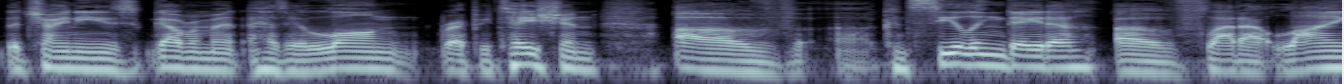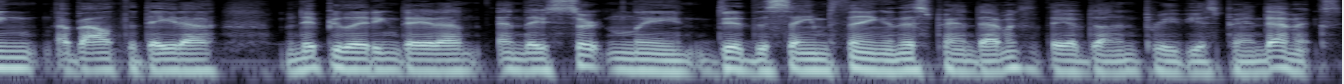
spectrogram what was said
the Chinese government has a long reputation of uh, concealing data, of flat out lying about the data, manipulating data, and they certainly did the same thing in this pandemic that they have done in previous pandemics.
